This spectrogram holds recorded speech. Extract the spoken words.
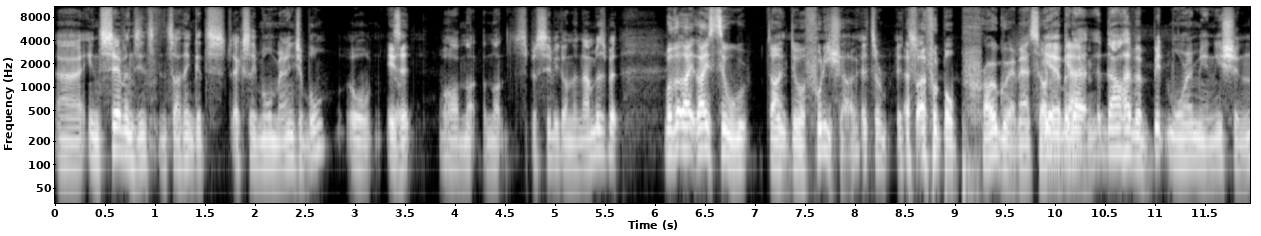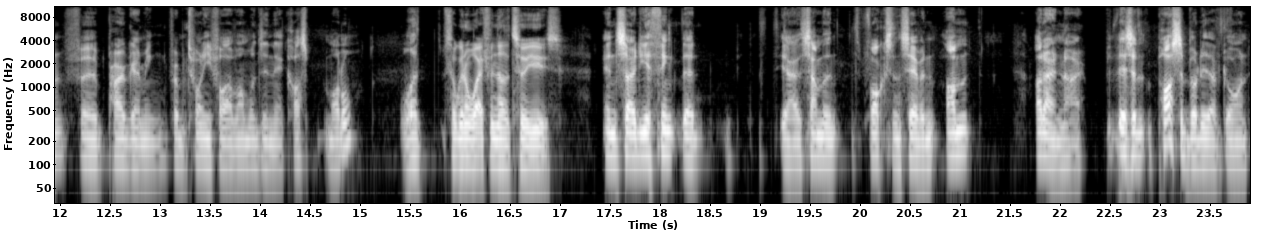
Uh, in Seven's instance, I think it's actually more manageable. Or Is it? Well, I'm not I'm not specific on the numbers, but Well, they, they still don't do a footy show, it's a it's, a football program outside yeah, of the but game. they, they'll have a bit more ammunition for programming from twenty five onwards in their cost model. well, so we're going to wait for another two years. And so, do you think that you know some of the Fox and Seven? I'm, I don't know. There's a possibility they've gone.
